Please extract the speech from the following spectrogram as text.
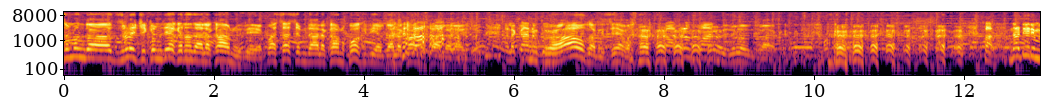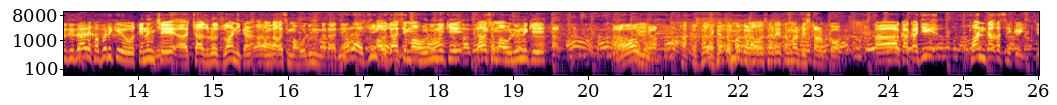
زمونږ زړه چې کوم دی کنه د الکانو دی بس تاسو هم د الکان خوښ دی او د الکانو خاله راځي الکانو کو او کنه صاحب زړه ځوان نه ډېرې مزیدارې خبرې کوي یقینا چې چا زړه ځواني کړه هغه دغه ماحولونه ناراضي او داسې ماحولونه کې داسې ماحولونه کې هلکه ته مه ګړوه سړی ته مه ډسټرب کوه کاکا جي خوند دغسې کوي چې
